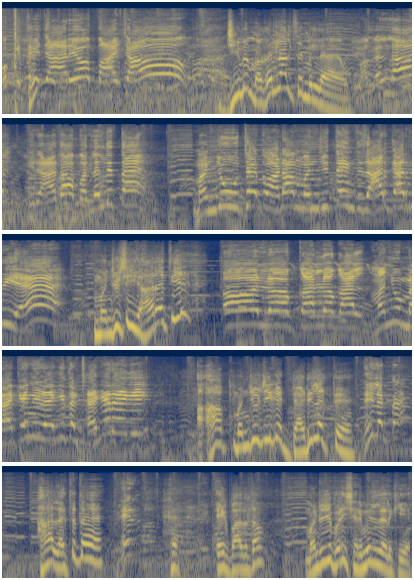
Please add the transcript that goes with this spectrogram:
वो कितने जा रहे हो बादशाह? जी मैं मगनलाल से मिलने आया हूँ। मगनलाल इरादा बदल देता है। मंजू उठे तो आड़ा मंजीते इंतज़ार कर रही है। मंजू जी यहाँ रहती है? ओ लो कर लो गल मंजू मैके नहीं रहेगी तो ठेके रहेगी। आप मंजू जी के डैडी लगते हैं। नहीं लगता है? हाँ लगता तो है। फिर एक बात बताओ मंजू जी बड़ी शर्मीली लड़की है।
